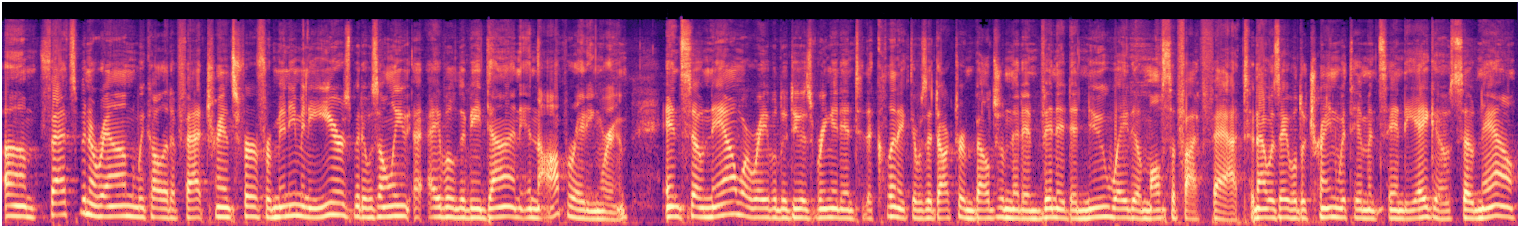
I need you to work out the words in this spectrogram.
Um, fat's been around, we call it a fat transfer, for many, many years, but it was only able to be done in the operating room. And so now what we're able to do is bring it into the clinic. There was a doctor in Belgium that invented a new way to emulsify fat, and I was able to train with him in San Diego. So now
